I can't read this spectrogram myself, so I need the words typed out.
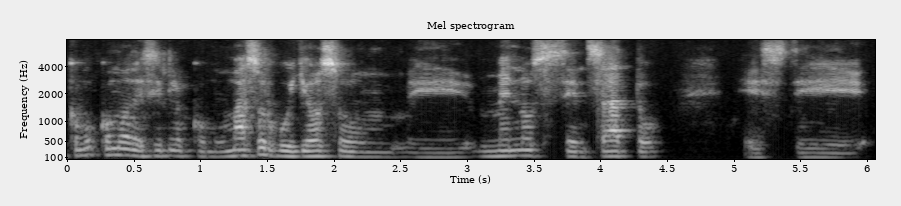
¿cómo, cómo decirlo? Como más orgulloso, eh, menos sensato, este,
